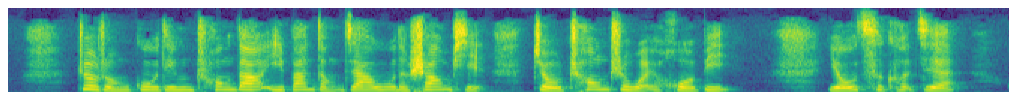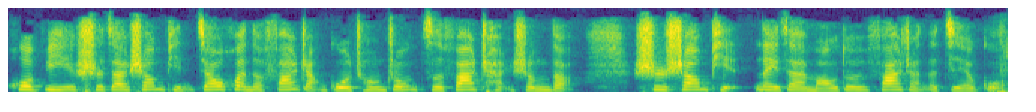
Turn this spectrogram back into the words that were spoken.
这种固定充当一般等价物的商品就称之为货币。由此可见，货币是在商品交换的发展过程中自发产生的，是商品内在矛盾发展的结果。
